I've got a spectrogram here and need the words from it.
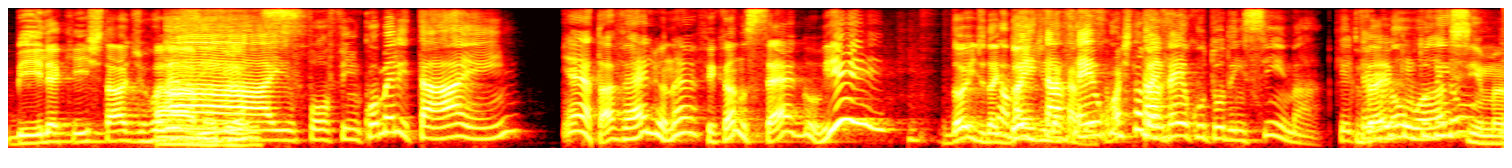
Billy aqui está de rolezinho. Ah, Ai, fofinho, como ele tá, hein? É, tá velho, né? Ficando cego. Ih! Doido, doido, Não, doidinho tá da cabeça. com, mas tá também. velho com tudo em cima? Velho com tudo ano... em cima.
